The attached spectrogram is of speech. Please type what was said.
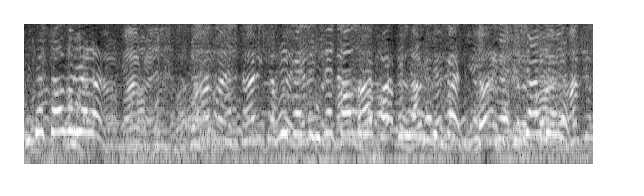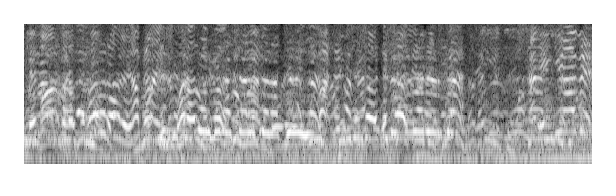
Bize saldırıyorlar. Bağırmayın, yapmayın. Beyefendi bize saldırıyor partilerine lütfen. Rica ediyorum. Ne oluyor yapmayın. Arkadaşlar lütfen açılın ya. Bize saldırıyoruz be. Sen Engin abi.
